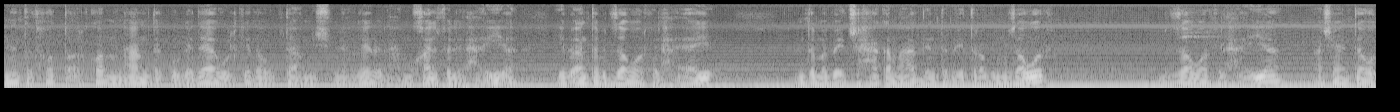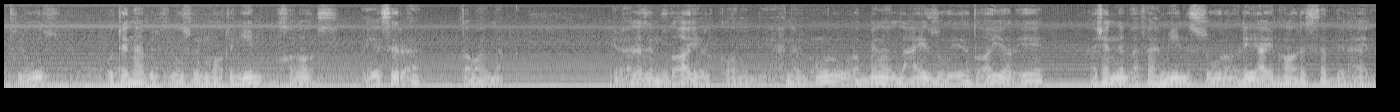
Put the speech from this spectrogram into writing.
إن أنت تحط أرقام من عندك وجداول كده وبتاع مش غير مخالفة للحقيقة يبقى أنت بتزور في الحقائق. أنت ما بقتش حكم عدل أنت بقيت راجل مزور. بتزور في الحقيقة عشان تاخد فلوس وتنهب الفلوس من المواطنين وخلاص. هي سرقة؟ طبعا لأ. يبقى لازم تتغير القوانين دي. إحنا بنقوله ربنا اللي عايزه يتغير إيه عشان نبقى فاهمين الصورة ليه هينهار السد العالي.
